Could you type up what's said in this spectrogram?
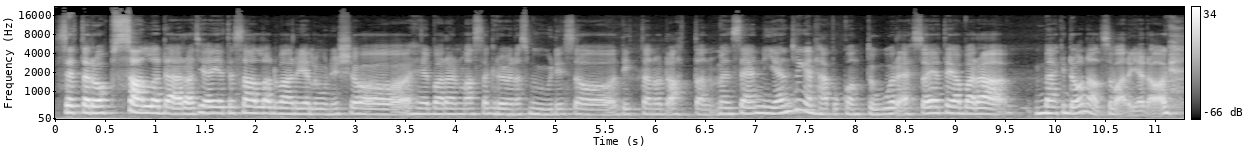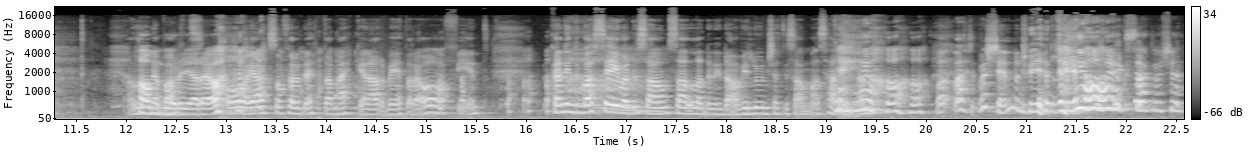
sätter upp sallader, att jag äter sallad varje lunch och har bara en massa gröna smoothies och dittan och dattan. Men sen egentligen här på kontoret så äter jag bara McDonalds varje dag. Hamburgare. Åh, jag som före detta Macken-arbetare, åh vad fint. Kan inte bara säga vad du sa om salladen idag, vi lunchade tillsammans här innan. Ja. Va, va, vad känner du egentligen? ja, exakt. vad känner-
